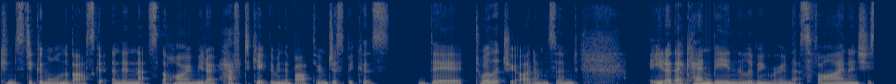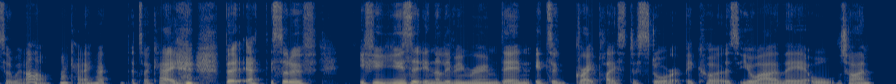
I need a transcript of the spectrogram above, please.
can stick them all in the basket, and then that's the home. You don't have to keep them in the bathroom just because." they're toiletry items and you know, they can be in the living room. That's fine. And she sort of went, oh, okay, that's okay. but sort of, if you use it in the living room, then it's a great place to store it because you are there all the time.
